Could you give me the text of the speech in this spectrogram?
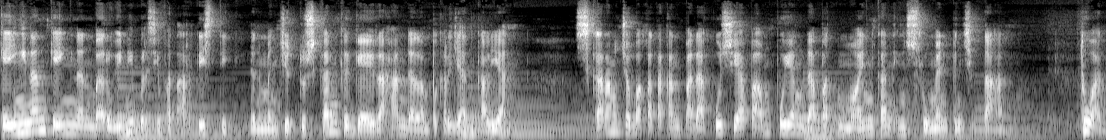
Keinginan-keinginan baru ini bersifat artistik dan mencetuskan kegairahan dalam pekerjaan kalian. Sekarang coba katakan padaku siapa empu yang dapat memainkan instrumen penciptaan. Tuan,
